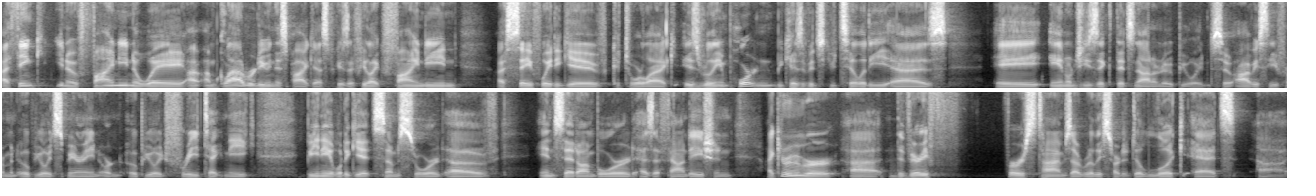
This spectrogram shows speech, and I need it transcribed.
I think, you know, finding a way, I'm glad we're doing this podcast because I feel like finding a safe way to give ketorolac is really important because of its utility as a analgesic that's not an opioid. So obviously, from an opioid sparing or an opioid free technique, being able to get some sort of NSAID on board as a foundation. I can remember uh, the very first times I really started to look at uh,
